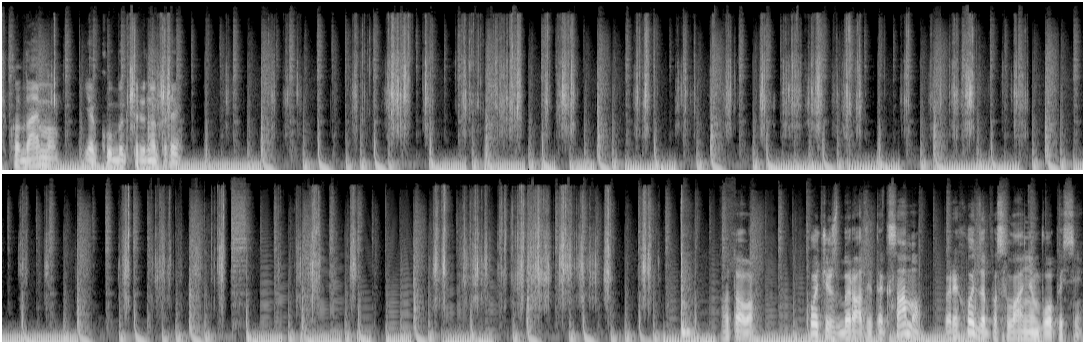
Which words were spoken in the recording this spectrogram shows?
Складаємо як кубик 3 на 3 Готово. Хочеш збирати так само? Переходь за посиланням в описі.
